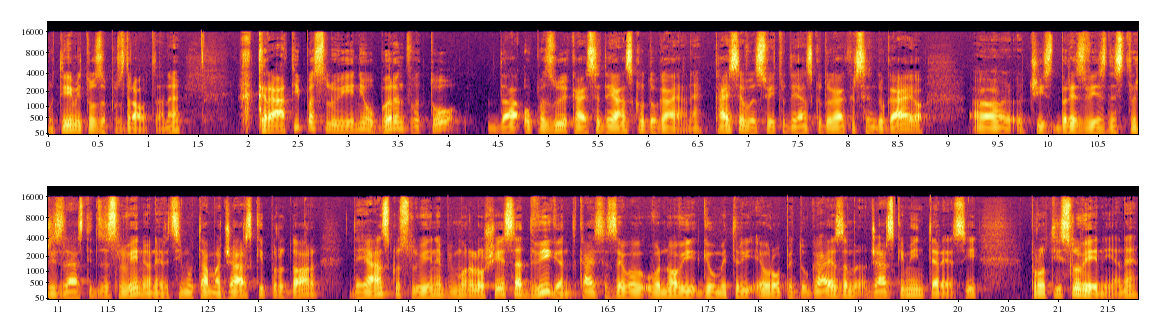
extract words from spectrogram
potem je to za pozdraviti. Hkrati pa Slovenijo obrniti v to, da opazuje, kaj se dejansko dogaja, ne? kaj se v svetu dejansko dogaja, ker se jim dogajajo uh, čist brezvezne stvari, zlasti za Slovenijo. Ne? Recimo ta mačarski prodor, dejansko Slovenija bi morala šesa dvigant, kaj se zdaj v, v novi geometriji Evrope dogaja z mačarskimi interesi proti Sloveniji, ne?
